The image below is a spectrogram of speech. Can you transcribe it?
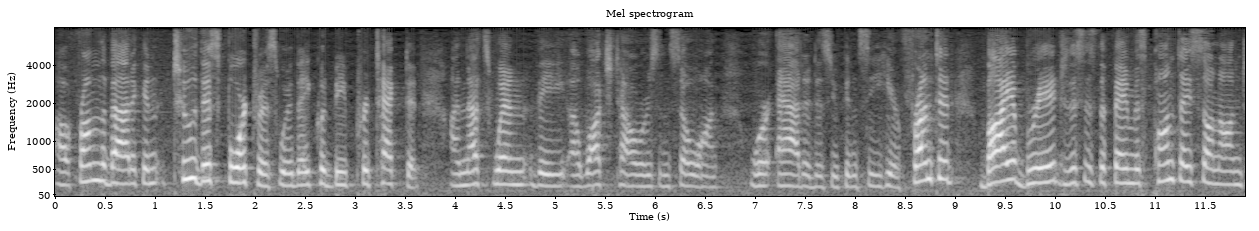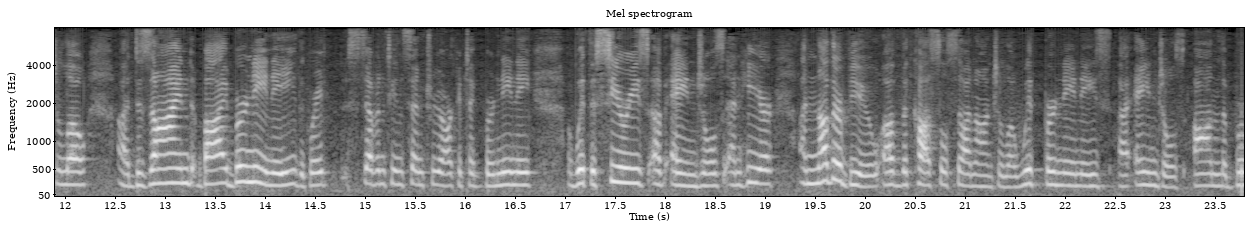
uh, from the Vatican to this fortress where they could be protected. And that's when the uh, watchtowers and so on were added, as you can see here. Fronted by a bridge, this is the famous Ponte Sant'Angelo, uh, designed by Bernini, the great 17th century architect Bernini, with a series of angels. And here, another view of the Castel Sant'Angelo with Bernini's uh, angels on the bridge.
